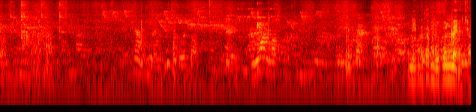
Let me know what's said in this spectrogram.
น้ำเถื่อนไม่ถือเบิดบ่หรือว่างบ่อันนี้มาทำบุญวันแม่จ้ะ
